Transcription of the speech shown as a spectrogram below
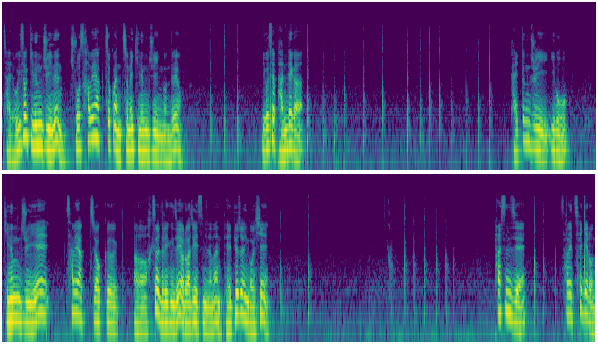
자, 여기서 기능주의는 주로 사회학적 관점의 기능주의인 건데요. 이것의 반대가 갈등주의이고 기능주의의 사회학적 그 어, 학설들이 굉장히 여러 가지가 있습니다만 대표적인 것이 팔슨즈의 사회 체계론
